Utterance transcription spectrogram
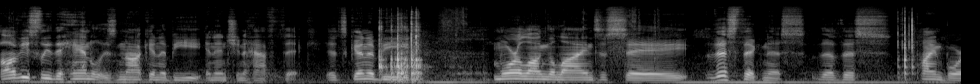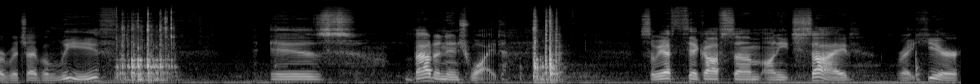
obviously the handle is not going to be an inch and a half thick. It's going to be more along the lines of say this thickness of this pine board which I believe is about an inch wide so we have to take off some on each side right here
